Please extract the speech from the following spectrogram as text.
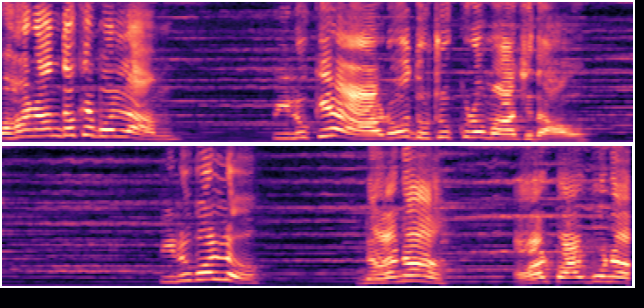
মহানন্দকে বললাম পিলুকে আরও দুটুকরো মাছ দাও। পিলু বলল না না আর পারব না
